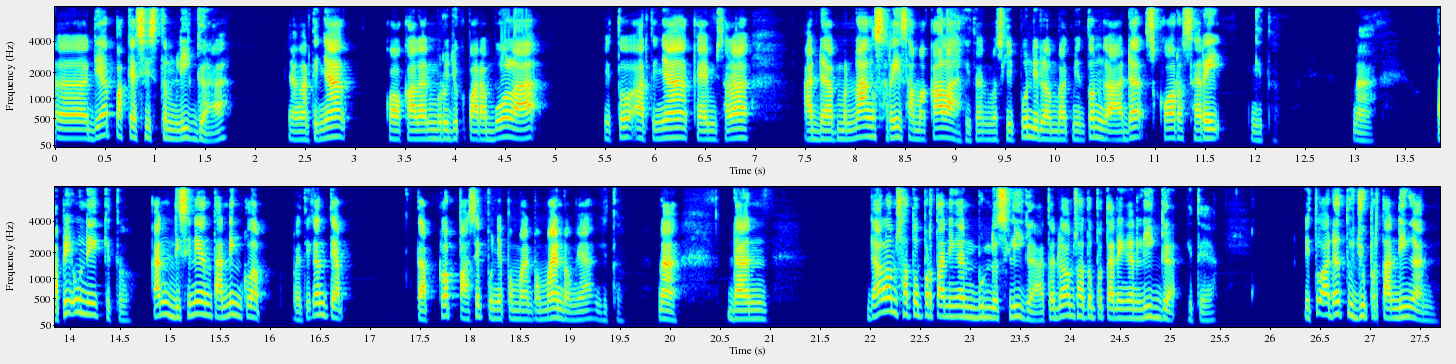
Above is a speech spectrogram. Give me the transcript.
uh, dia pakai sistem liga yang artinya kalau kalian merujuk kepada bola itu artinya kayak misalnya ada menang seri sama kalah gitu kan meskipun di dalam badminton nggak ada skor seri gitu nah tapi unik gitu. Kan di sini yang tanding klub. Berarti kan tiap tiap klub pasti punya pemain-pemain dong ya gitu. Nah dan dalam satu pertandingan Bundesliga atau dalam satu pertandingan liga gitu ya itu ada tujuh pertandingan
